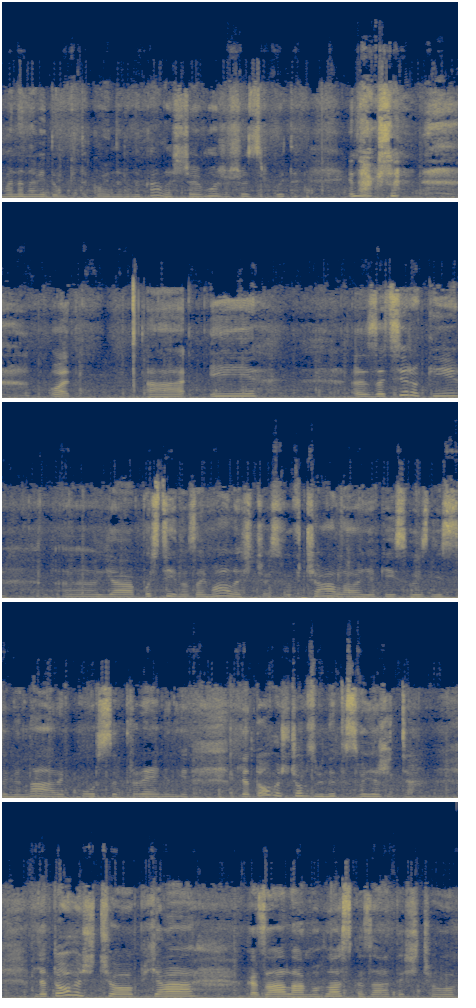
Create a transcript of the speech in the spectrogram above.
в мене навіть думки такої не виникало, що я можу щось зробити інакше. От. А, і е, за ці роки е, я постійно займалася, щось вивчала, якісь виїзні семінари, курси, тренінги для того, щоб змінити своє життя. Для того, щоб я казала, могла сказати, що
